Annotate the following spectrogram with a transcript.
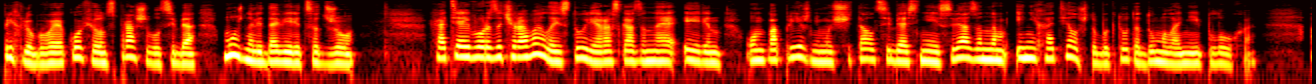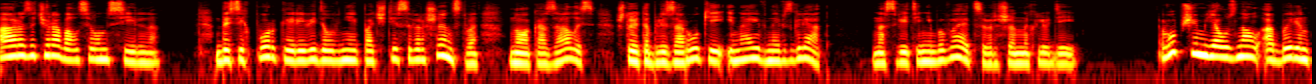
Прихлебывая кофе, он спрашивал себя, можно ли довериться Джо. Хотя его разочаровала история, рассказанная Эрин, он по-прежнему считал себя с ней связанным и не хотел, чтобы кто-то думал о ней плохо. А разочаровался он сильно. До сих пор Кэрри видел в ней почти совершенство, но оказалось, что это близорукий и наивный взгляд. На свете не бывает совершенных людей. «В общем, я узнал об Эрин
